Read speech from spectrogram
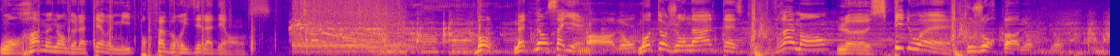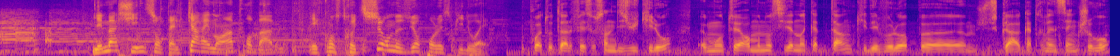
ou en ramenant de la terre humide pour favoriser l'adhérence. Bon, maintenant ça y est. Ah non. Teste vraiment le speedway. Toujours pas, non. non. Les machines sont-elles carrément improbables et construites sur mesure pour le speedway? Poids total fait 78 kg, un moteur monocylindre 4 temps qui développe euh, jusqu'à 85 chevaux,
